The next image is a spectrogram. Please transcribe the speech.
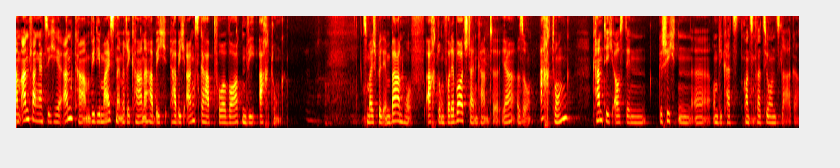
Am Anfang, als ich hier ankam, wie die meisten Amerikaner, habe ich, habe ich Angst gehabt vor Worten wie Achtung. Zum Beispiel im Bahnhof, Achtung vor der Bordsteinkante, ja, also Achtung kannte ich aus den Geschichten äh, um die Konzentrationslager.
